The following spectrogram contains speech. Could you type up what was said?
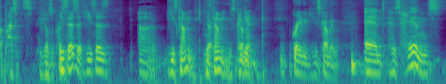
a presence. He feels a presence. He says it. He says uh, he's coming. He's Yeah, coming. he's coming. again. Grady, he's coming. And his hands,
